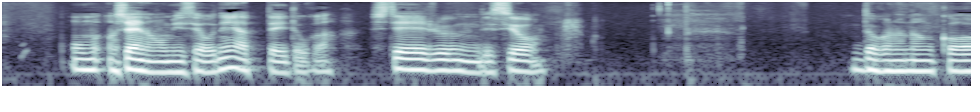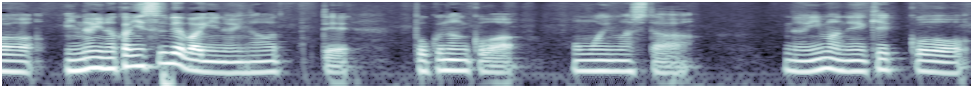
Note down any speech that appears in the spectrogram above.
おしゃれなお店をねやったりとかしてるんですよ。だからなんかみんな田舎に住めばいいのになって僕なんかは思いました。今ね結構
